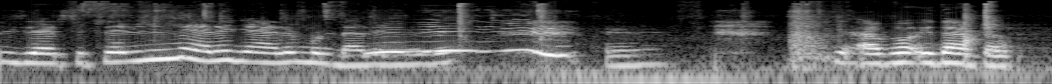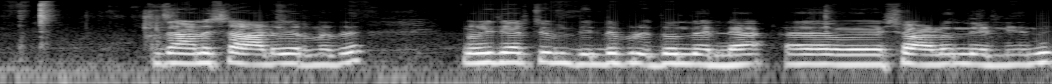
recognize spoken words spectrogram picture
വിചാരിച്ചിട്ട് എല്ലാവരും ഞാനും ഉണ്ടാകുന്നത് അപ്പോൾ ഇതാട്ടോ. ഇതാണ് ഷാൾ വരുന്നത്. നിങ്ങൾ വിചാരിച്ചു ഇതിന്റെ ഇതൊന്നുമല്ല. ഷാളൊന്നും അല്ലേന്ന്.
